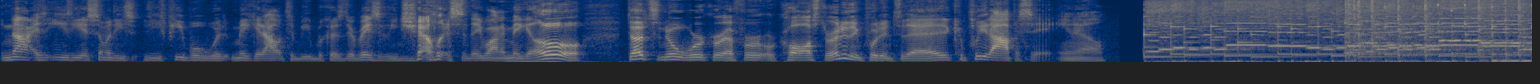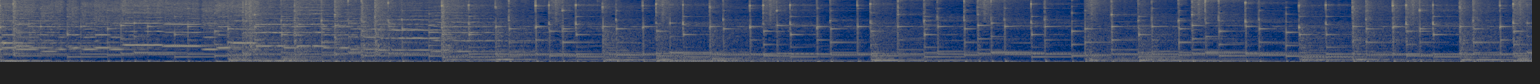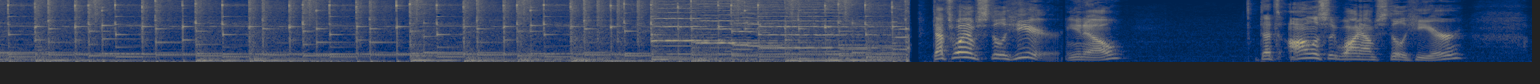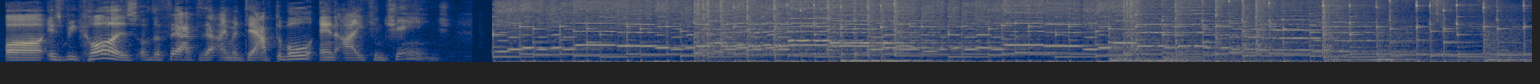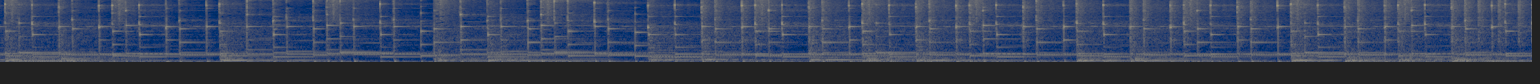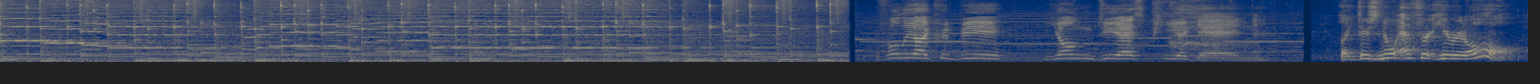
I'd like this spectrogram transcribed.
not as easy as some of these, these people would make it out to be because they're basically jealous and they want to make it, oh, that's no work or effort or cost or anything put into that. Complete opposite, you know. That's why I'm still here, you know? That's honestly why I'm still here. Uh, is because of the fact that I'm adaptable and I can change. I could be young DSP again. Like, there's no effort here at all.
